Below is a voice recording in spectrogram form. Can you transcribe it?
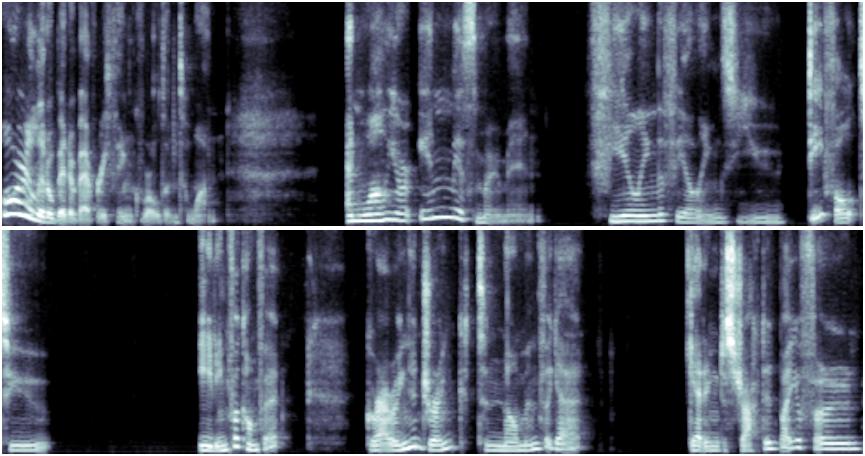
or a little bit of everything rolled into one. And while you're in this moment, feeling the feelings, you default to eating for comfort, grabbing a drink to numb and forget, getting distracted by your phone,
